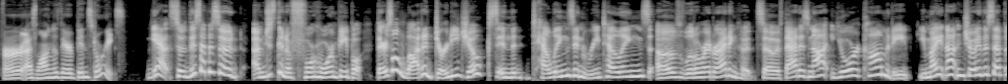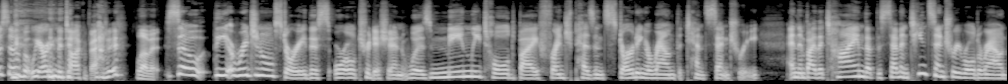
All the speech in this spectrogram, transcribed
for as long as there have been stories yeah, so this episode, I'm just going to forewarn people. There's a lot of dirty jokes in the tellings and retellings of Little Red Riding Hood. So if that is not your comedy, you might not enjoy this episode, but we are going to talk about it. Love it. So the original story, this oral tradition, was mainly told by French peasants starting around the 10th century And then by the time that the 17th century rolled around,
